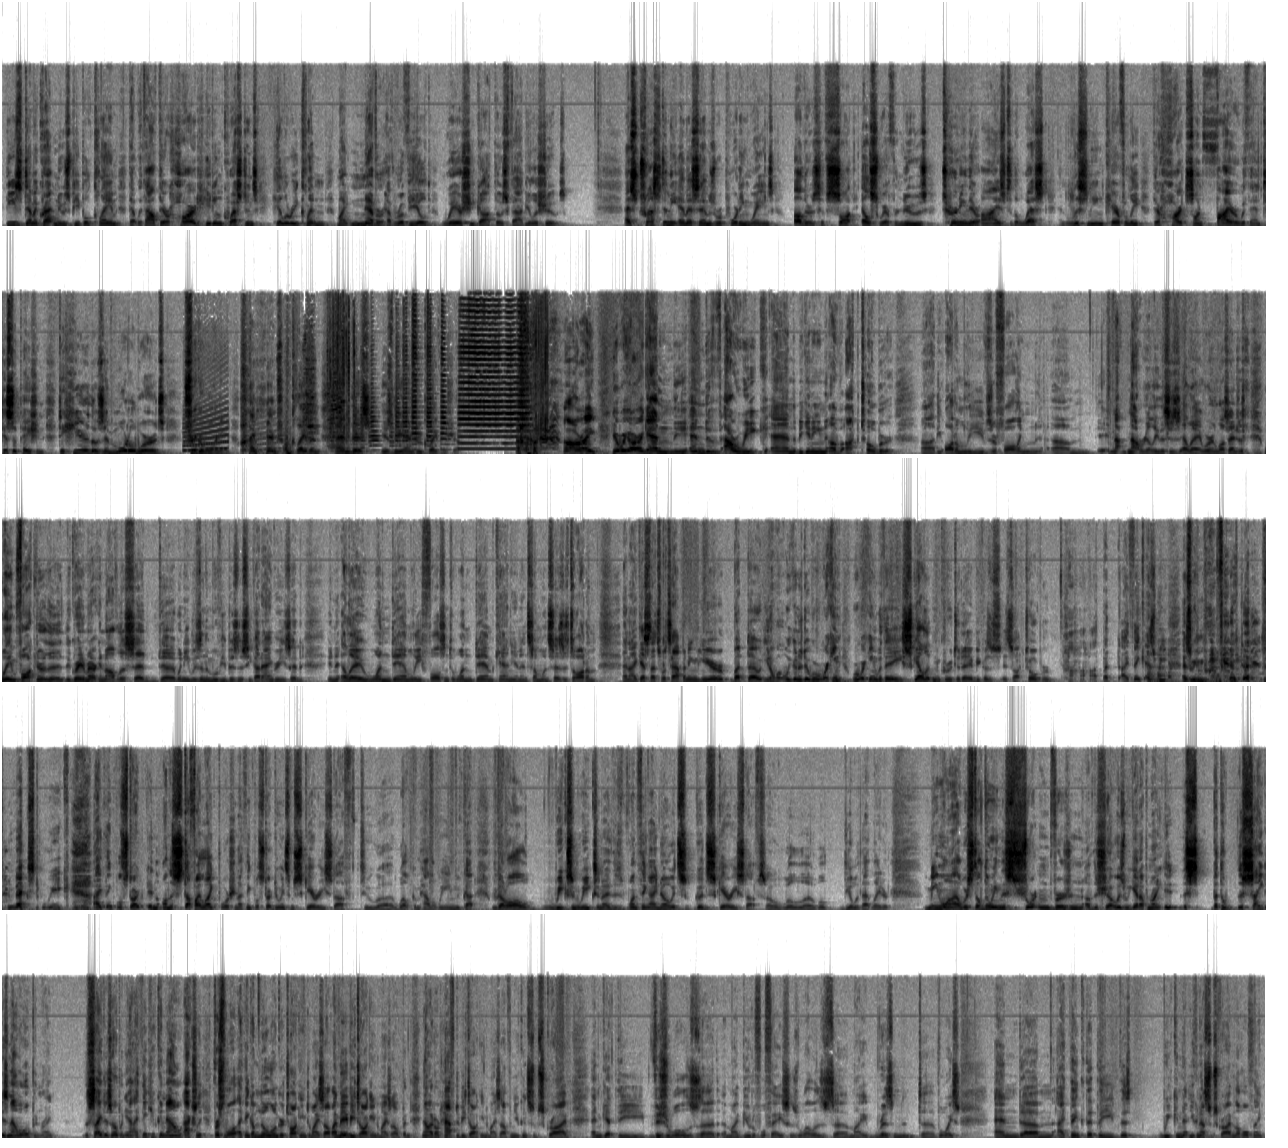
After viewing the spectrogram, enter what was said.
These Democrat news people claim that without their hard hitting questions, Hillary Clinton might never have revealed where she got those fabulous shoes. As trust in the MSM's reporting wanes, others have sought elsewhere for news, turning their eyes to the West and listening carefully, their hearts on fire with anticipation to hear those immortal words Trigger warning, I'm Andrew Klavan, and this is The Andrew Klavan Show. All right, here we are again, the end of our week and the beginning of October. Uh, the autumn leaves are falling. Um, not, not really. This is L.A. We're in Los Angeles. William Faulkner, the, the great American novelist, said uh, when he was in the movie business, he got angry. He said, "In L.A., one damn leaf falls into one damn canyon, and someone says it's autumn." And I guess that's what's happening here. But uh, you know what we're going to do? We're working. We're working with a skeleton crew today because it's October. but I think as we as we move into next week, I think we'll start in, on the stuff I like portion. I think we'll start doing some scary stuff to uh, welcome Halloween. We've got we've got all weeks and weeks, and I, there's one thing I know: it's good scary stuff. So we'll uh, we'll deal with that later. Meanwhile, we're still doing this shortened version of the show as we get up and running. It, this, but the, the site is now open, right? The site is open. Yeah, I think you can now actually. First of all, I think I'm no longer talking to myself. I may be talking to myself, but now I don't have to be talking to myself. And you can subscribe and get the visuals, uh, my beautiful face, as well as uh, my resonant uh, voice. And um, I think that the this, we can you can now subscribe and the whole thing.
